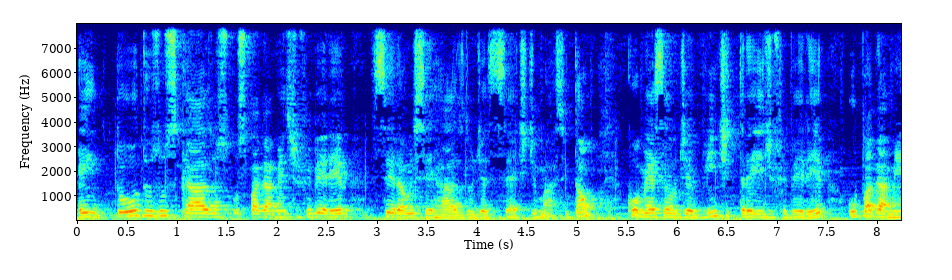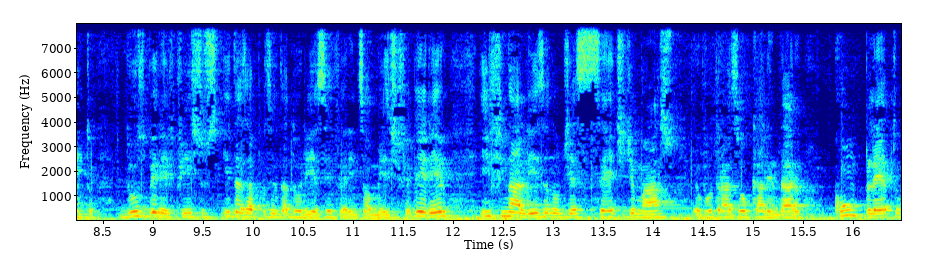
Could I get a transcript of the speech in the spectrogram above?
Em todos os casos, os pagamentos de fevereiro serão encerrados no dia 7 de março. Então, começa no dia 23 de fevereiro o pagamento dos benefícios e das aposentadorias referentes ao mês de fevereiro e finaliza no dia 7 de março. Eu vou trazer o calendário completo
